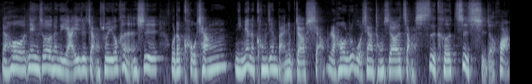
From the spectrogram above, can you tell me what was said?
然后那个时候那个牙医就讲说，有可能是我的口腔里面的空间本来就比较小，然后如果现在同时要长四颗智齿的话，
